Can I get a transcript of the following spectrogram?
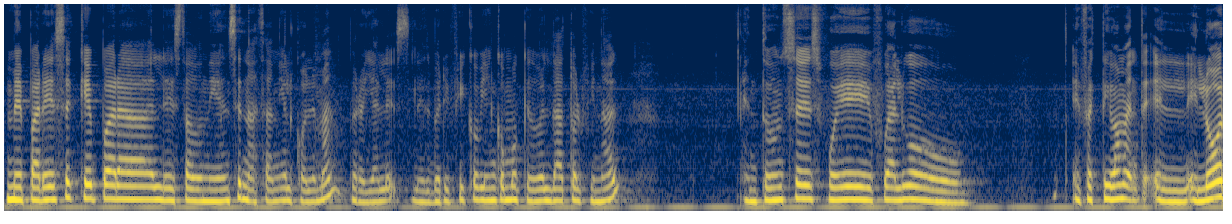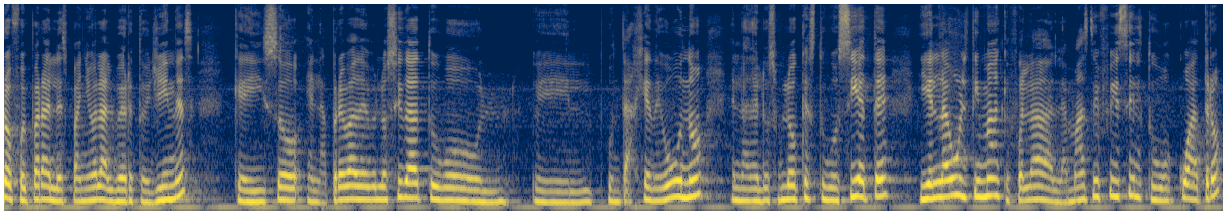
me parece que para el estadounidense Nathaniel Coleman, pero ya les, les verifico bien cómo quedó el dato al final. Entonces fue, fue algo Efectivamente, el, oro fue para el español Alberto Gines, que hizo en la prueba de velocidad, tuvo el puntaje de 1, en la de los bloques tuvo 7 y en la última, que fue la, la más difícil, tuvo 4,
